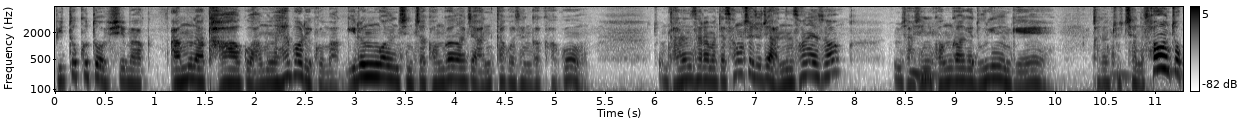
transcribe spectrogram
밑도 끝도 없이 막 아무나 다 하고 아무나 해버리고 막 이런 거는 진짜 건강하지 않다고 생각하고 좀 다른 사람한테 상처 주지 않는 선에서 좀 자신이 건강하게 누리는 게 가장 좋지 않나. 성은 좀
